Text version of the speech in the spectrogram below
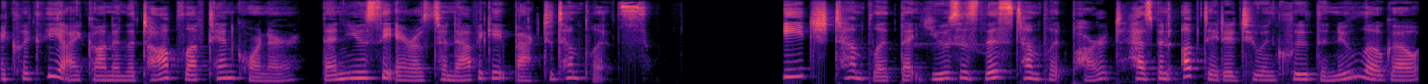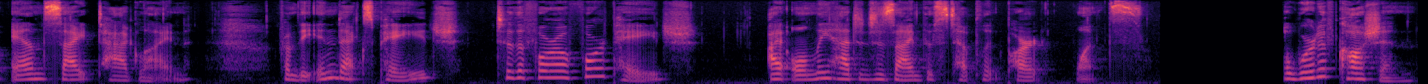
I click the icon in the top left-hand corner, then use the arrows to navigate back to templates. Each template that uses this template part has been updated to include the new logo and site tagline. From the index page to the 404 page I only had to design this template part once. A word of caution.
